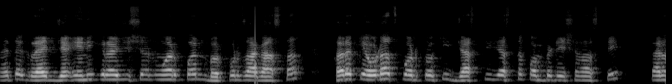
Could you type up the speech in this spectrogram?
नाहीतर ग्रॅज्यु एनी ग्रॅज्युएशनवर पण भरपूर जागा असतात. फरक एवढाच पडतो, की जास्तीत जास्त कॉम्पिटिशन असते. कारण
